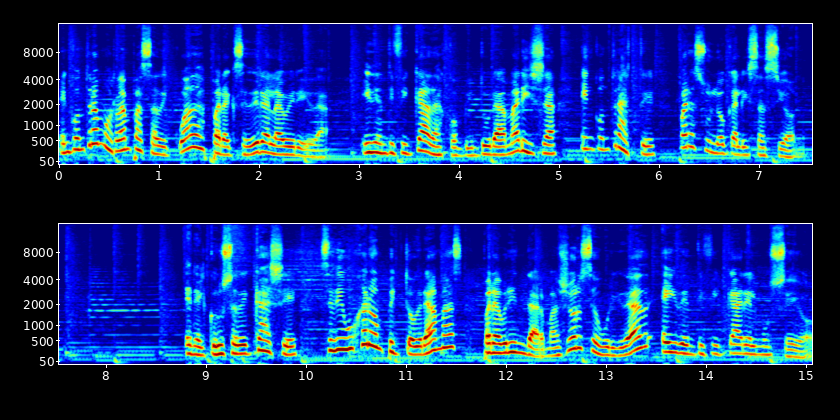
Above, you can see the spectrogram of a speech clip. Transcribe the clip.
encontramos rampas adecuadas para acceder a la vereda, identificadas con pintura amarilla en contraste para su localización. En el cruce de calle se dibujaron pictogramas para brindar mayor seguridad e identificar el museo.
